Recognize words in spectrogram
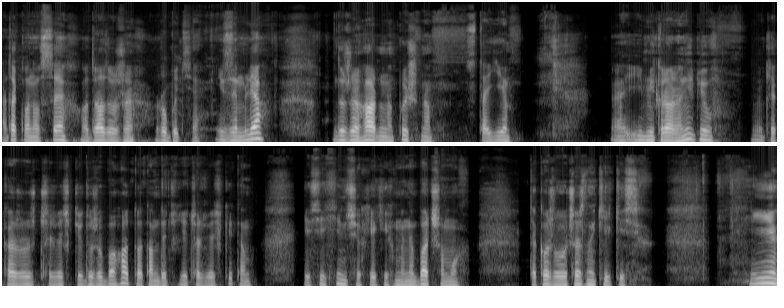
А так воно все одразу вже робиться. І земля дуже гарна, пишна стає. Е, І мікроорганізмів, як я кажу, черв'ячків дуже багато, а там, де є черв'ячки, там і всіх інших, яких ми не бачимо, також величезна кількість. І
